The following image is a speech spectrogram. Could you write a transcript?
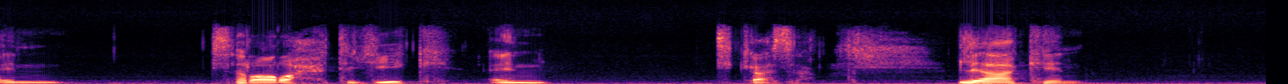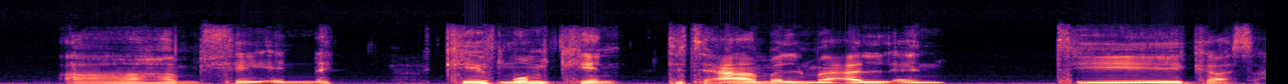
إن ترى راح تجيك انتكاسة. لكن أهم شيء إنك كيف ممكن تتعامل مع الانتكاسة.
